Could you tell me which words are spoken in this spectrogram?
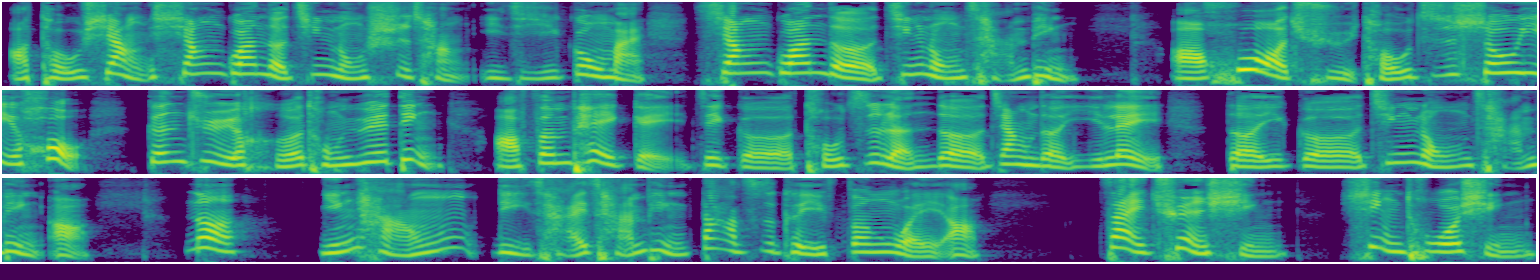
啊，投向相关的金融市场以及购买相关的金融产品。啊，获取投资收益后，根据合同约定啊，分配给这个投资人的这样的一类的一个金融产品啊。那银行理财产品大致可以分为啊，债券型、信托型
